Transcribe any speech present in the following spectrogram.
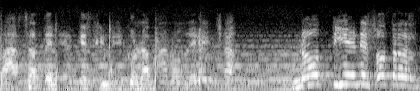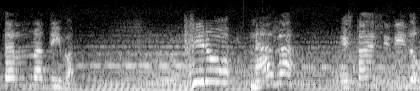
vas a tener que escribir con la mano derecha. No tienes otra alternativa. Pero Nada. Está decidido.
